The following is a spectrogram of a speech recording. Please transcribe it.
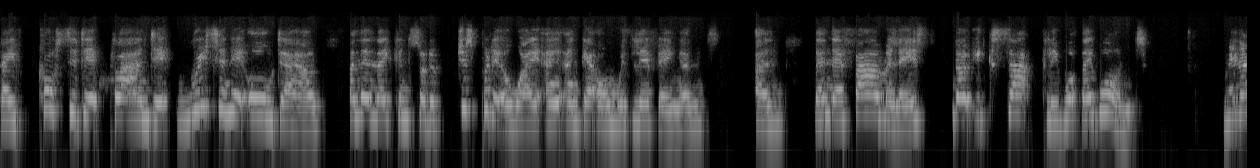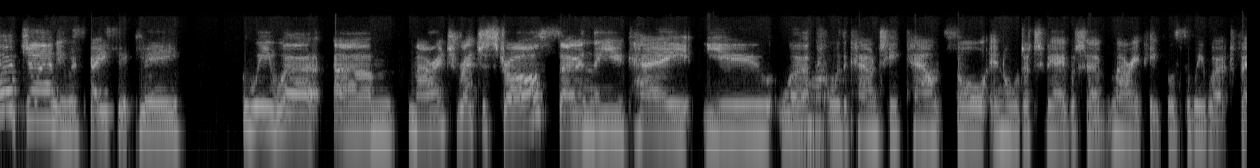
They've costed it, planned it, written it all down, and then they can sort of just put it away and, and get on with living. And and then their families know exactly what they want. I mean, our journey was basically we were um, marriage registrars. So in the UK, you work for the county council in order to be able to marry people. So we worked for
